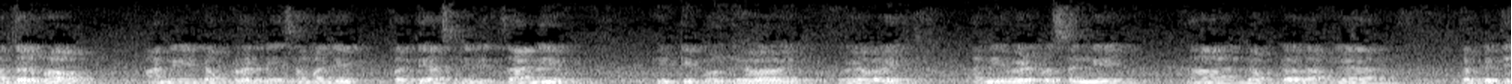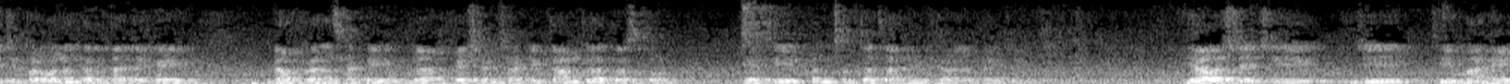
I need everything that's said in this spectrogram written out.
आदरभाव आणि डॉक्टरांनी समाजाप्रती असलेली जाणीव ही टिकून ठेवावी ठेवावी आणि वेळप्रसंगी डॉक्टर आपल्या तब्येतीची पर्वा न करता जे काही डॉक्टरांसाठी त्या पेशंटसाठी काम करत असतो याची पण सुद्धा जाणीव ठेवायला पाहिजे. या वर्षाची जी थीम आहे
